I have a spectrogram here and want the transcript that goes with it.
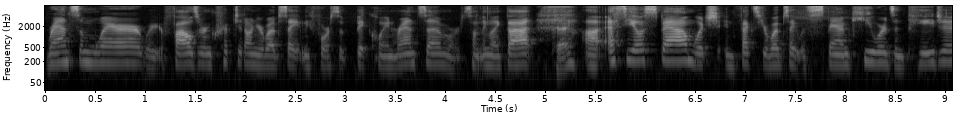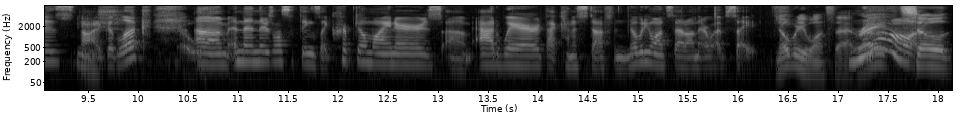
ransomware, where your files are encrypted on your website and they force a Bitcoin ransom or something like that. Okay. Uh, SEO spam, which infects your website with spam keywords and pages. Not a good look. No. Um, and then there's also things like crypto miners, um, adware, that kind of stuff. And nobody wants that on their website. Nobody wants that, right? No. So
